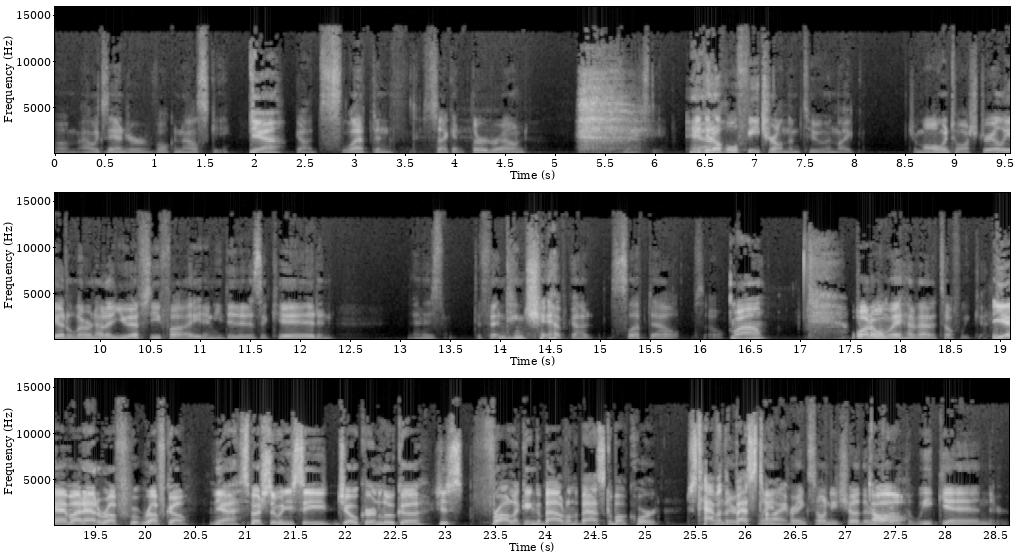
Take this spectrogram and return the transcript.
Um, Alexander Volkanovski. Yeah, got slept in second, third round. Nasty. Yeah. They did a whole feature on them too, and like Jamal went to Australia to learn how to UFC fight, and he did it as a kid, and and his defending champ got slept out. So wow. What Jamal a, may have had a tough weekend. Yeah, he might have had a rough rough go. Yeah, especially when you see Joker and Luka just frolicking about on the basketball court, just having the best playing time. Pranks on each other Oh. throughout the weekend. They're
